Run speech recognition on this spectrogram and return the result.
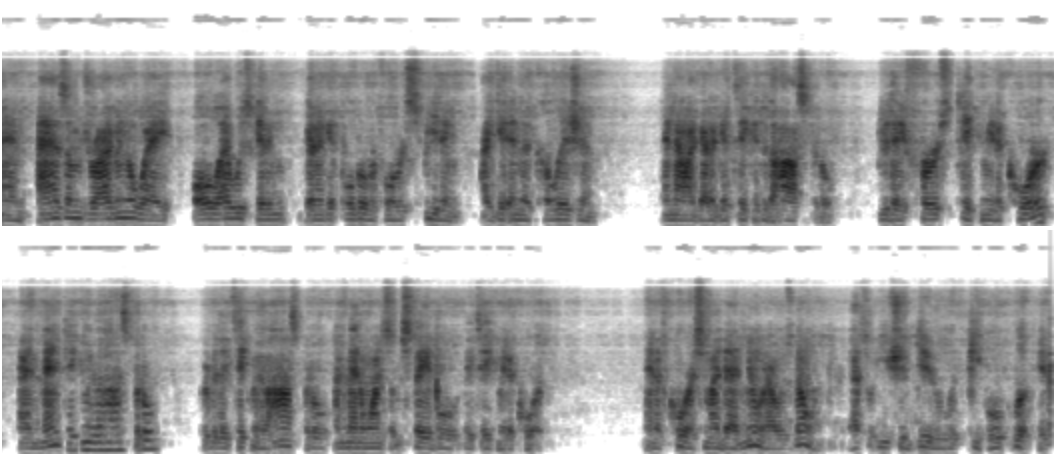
And as I'm driving away, all I was getting gonna get pulled over for was speeding. I get in a collision and now I gotta get taken to the hospital. Do they first take me to court and then take me to the hospital? Or do they take me to the hospital and then once I'm stable, they take me to court? And of course, my dad knew where I was going. That's what you should do with people. Look, if,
